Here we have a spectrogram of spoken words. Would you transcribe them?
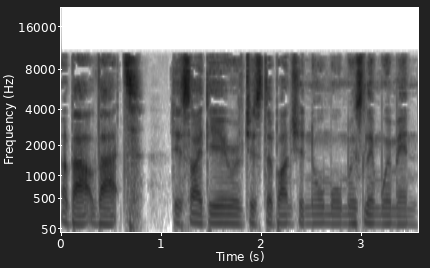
about that. This idea of just a bunch of normal Muslim women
